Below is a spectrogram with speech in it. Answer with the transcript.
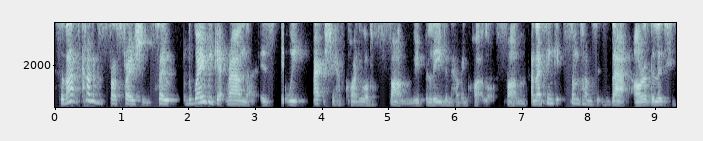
So that's kind of a frustration. So the way we get around that is we actually have quite a lot of fun. We believe in having quite a lot of fun. And I think it's sometimes it's that, our ability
